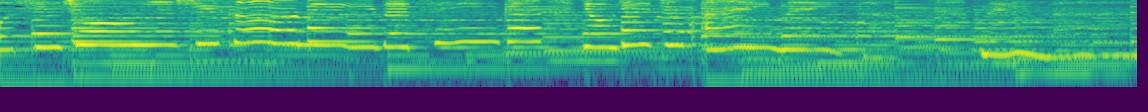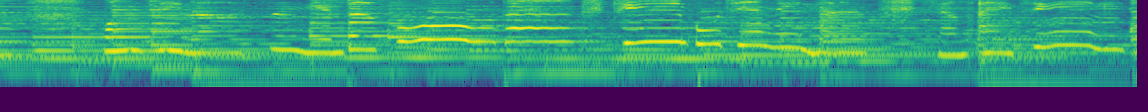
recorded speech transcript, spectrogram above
我心中也许和你的情感有一种暧昧的美满，忘记了思念的负担，听不见你们相爱近况。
